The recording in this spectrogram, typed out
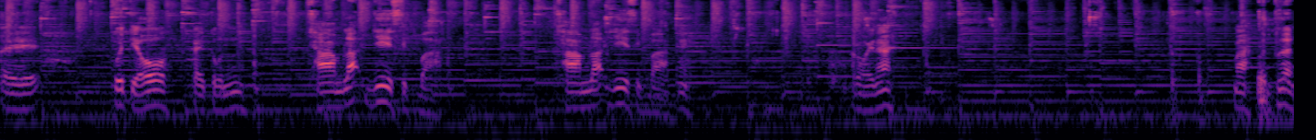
ไอ้ก๋วยเตี๋ยวไก่ตุ๋นชามละยี่สิบบาท ชามละยี่สิบบาทนี่อร่อยนะ มาเพื่อน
